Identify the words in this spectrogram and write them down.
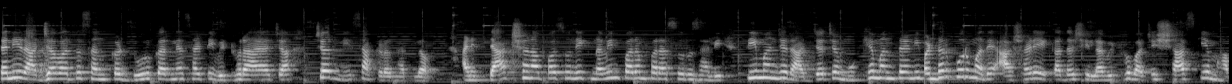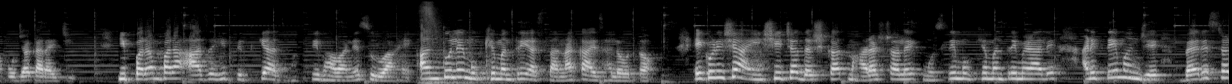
त्यांनी राज्यावरचं संकट दूर करण्यासाठी विठुरायाच्या चरणी साकडं घातलं. आणि त्या क्षणापासून एक नवीन परंपरा सुरू झाली. ती म्हणजे राज्याच्या मुख्यमंत्र्यांनी पंढरपूरमध्ये आषाढी एकादशीला विठोबाची शासकीय महापूजा करायची. ही परंपरा आजही तितक्याच भक्तिभावाने सुरू आहे. अंतुले मुख्यमंत्री असताना काय झालं होतं? एकोणीसशे ऐंशीच्या दशकात महाराष्ट्राला एक मुस्लिम मुख्यमंत्री मिळाले आणि ते म्हणजे बॅरिस्टर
